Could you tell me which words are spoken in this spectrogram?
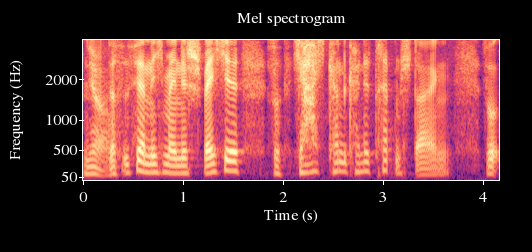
Ja. Das ist ja nicht meine Schwäche, so, ja, ich kann keine Treppen steigen. So,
